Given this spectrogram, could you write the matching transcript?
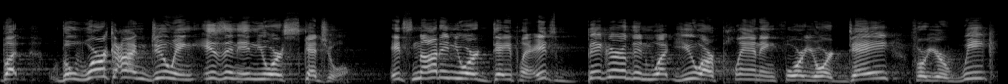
but the work I'm doing isn't in your schedule. It's not in your day plan. It's bigger than what you are planning for your day, for your week,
